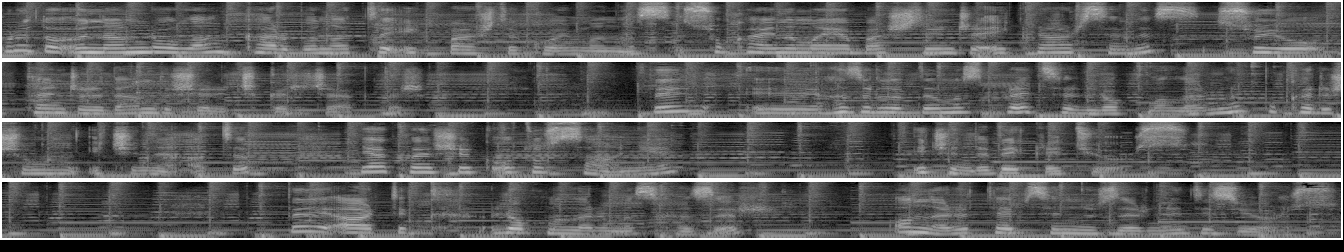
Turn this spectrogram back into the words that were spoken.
Burada önemli olan karbonatı ilk başta koymanız. Su kaynamaya başlayınca eklerseniz suyu tencereden dışarı çıkaracaktır. Ve e, hazırladığımız pretzel lokmalarını bu karışımın içine atıp yaklaşık 30 saniye içinde bekletiyoruz. Ve artık lokmalarımız hazır. Onları tepsinin üzerine diziyoruz.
